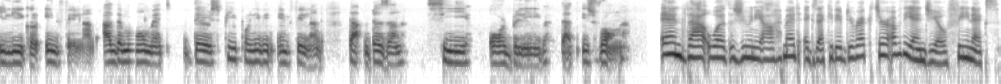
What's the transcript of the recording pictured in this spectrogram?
illegal in Finland. At the moment, there's people living in Finland that doesn't see or believe that is wrong. And that was Ujuni Ahmed, executive director of the NGO Fenix.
